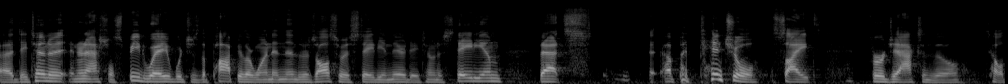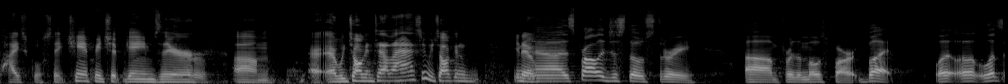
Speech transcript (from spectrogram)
uh, Daytona International Speedway, which is the popular one, and then there's also a stadium there, Daytona Stadium, that's a potential site for Jacksonville. It's held high school state championship games there. Sure. Um, are, are, we talking Tallahassee? Are we talking, you know? It's probably just those three um, for the most part. But let, us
